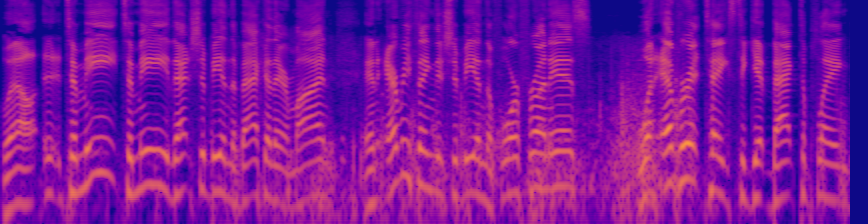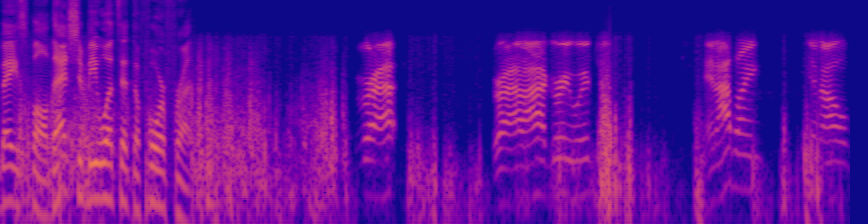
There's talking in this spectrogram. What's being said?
Well, uh, to me, to me, that should be in the back of their mind, and everything that should be in the forefront is whatever it takes to get back to playing baseball. That should be what's at the forefront. Right. Right, I agree with you. And I think, you know,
